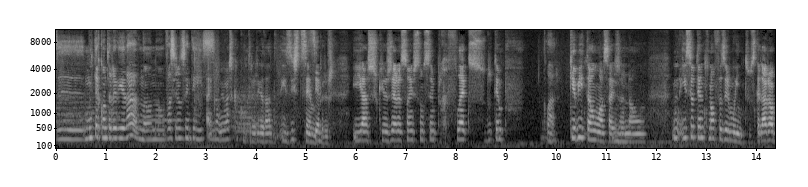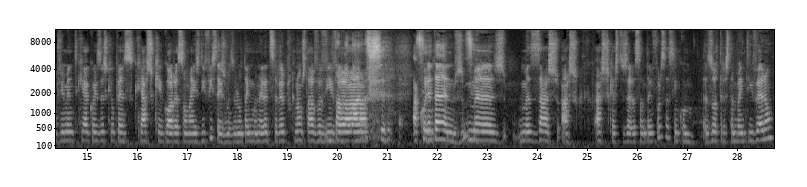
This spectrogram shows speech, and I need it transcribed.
de muita contrariedade, não, não, vocês não sentem isso? Ai, não, eu acho que a contrariedade existe sempre. sempre. E acho que as gerações são sempre reflexo do tempo claro. que habitam, ou seja, uhum. não. Isso eu tento não fazer muito. Se calhar, obviamente, que há coisas que eu penso que acho que agora são mais difíceis, mas eu não tenho maneira de saber porque não estava viva não estava há, há 40 anos. Mas, mas acho, acho que acho que esta geração tem força, assim como as outras também tiveram.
